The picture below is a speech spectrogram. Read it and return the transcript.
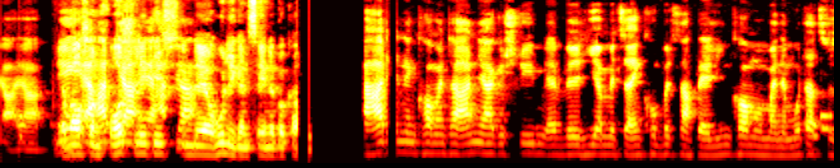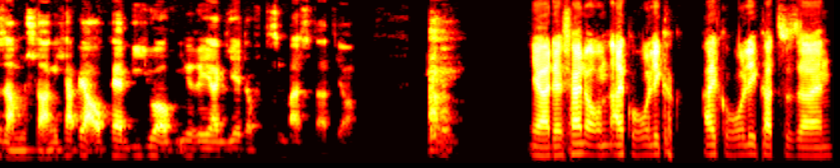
Ja, ja, ja. Nee, er war auch schon vorschlägig ja, in der Hooligan-Szene bekannt. Er hat in den Kommentaren ja geschrieben, er will hier mit seinen Kumpels nach Berlin kommen und meine Mutter zusammenschlagen. Ich habe ja auch per Video auf ihn reagiert, auf diesen Bastard, ja. Ja, der scheint auch ein Alkoholiker, Alkoholiker zu sein.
